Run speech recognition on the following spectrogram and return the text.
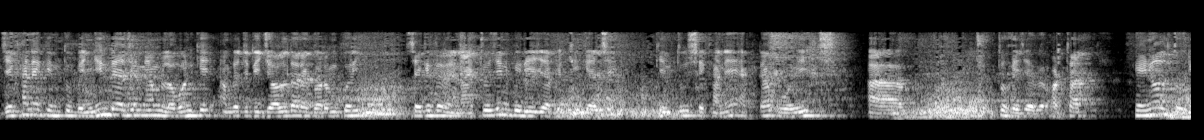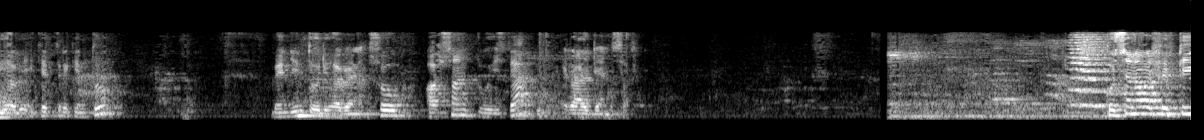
যেখানে কিন্তু বেঞ্জিন ডায়াজোনিয়াম লবণকে, আমরা যদি জল দ্বারা গরম করি, সেক্ষেত্রে নাইট্রোজেন বেরিয়ে যাবে, ঠিক আছে। কিন্তু সেখানে একটা ওইচ যুক্ত হয়ে যাবে। অর্থাৎ ফেনল তৈরি হবে, এক্ষেত্রে কিন্তু বেঞ্জিন তৈরি হবে না। So option two is the right answer question number fifty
